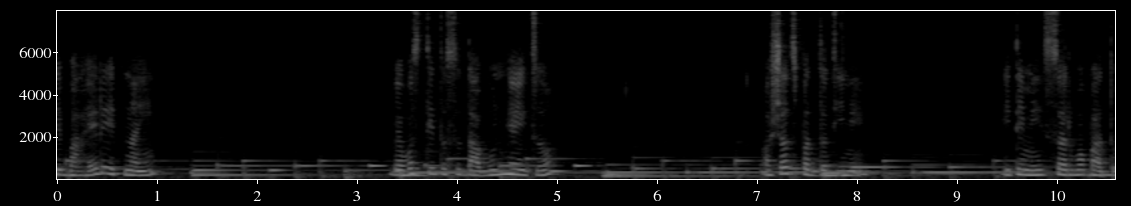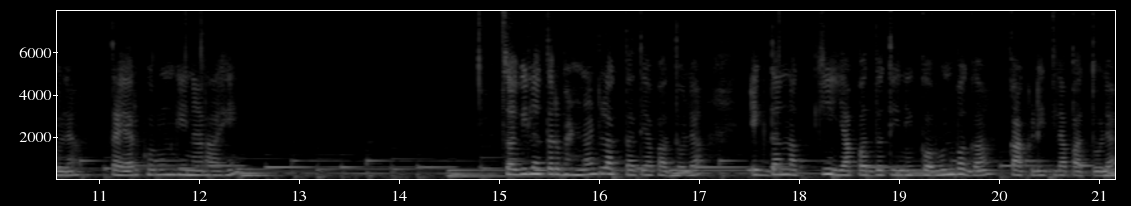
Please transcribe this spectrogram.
ते बाहेर येत नाही. व्यवस्थित असं दाबून घ्यायचं. अशाच पद्धतीने इथे मी सर्व पातोल्या तयार करून घेणार आहे. चवीला तर भन्नाट लागतात या पातोल्या एकदा नक्की या पद्धतीने करून बघा काकडीतल्या पातोल्या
